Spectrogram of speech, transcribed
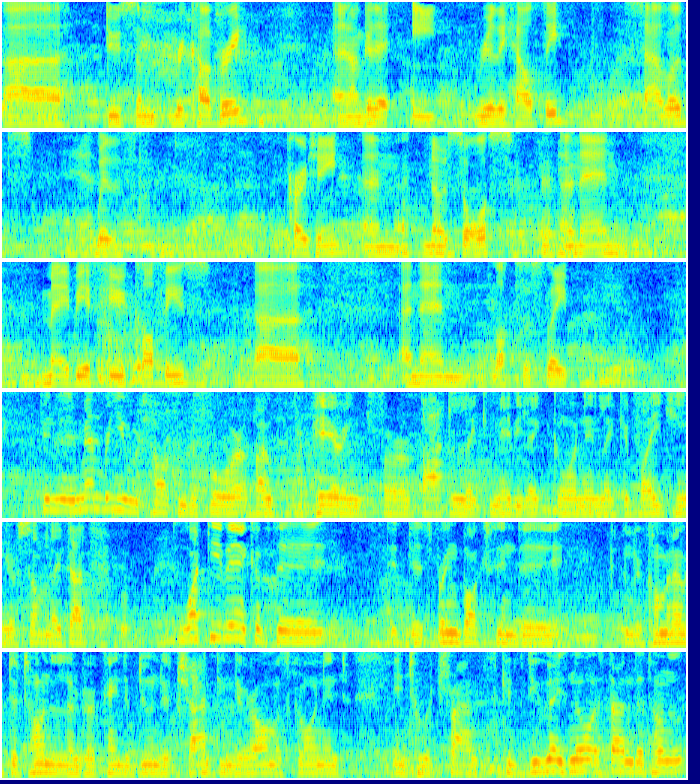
uh, do some recovery, and I'm going to eat really healthy salads with protein and no sauce, and then maybe a few coffees, uh, and then lots of sleep. Finn, I remember you were talking before about preparing for a battle, like maybe like going in like a Viking or something like that. What do you make of the the, the Springboks in the and they're coming out the tunnel and they're kind of doing the chanting? They're almost going into into a trance. Can, do you guys notice that in the tunnel?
